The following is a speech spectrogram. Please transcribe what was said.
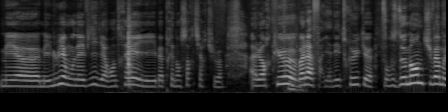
Mais, mais lui, à mon avis, il est rentré et il est pas prêt d'en sortir, tu vois. Alors que, euh, voilà, enfin, il y a des trucs, euh, on se demande, tu vois, moi,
